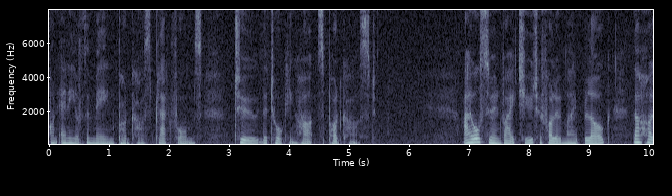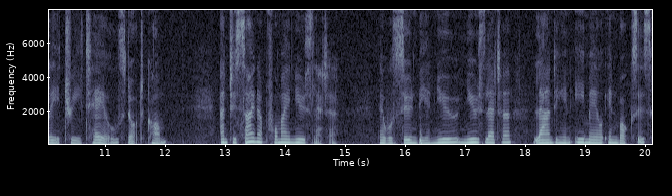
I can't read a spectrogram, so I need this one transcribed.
on any of the main podcast platforms to the Talking Hearts podcast. I also invite you to follow my blog thehollytreetales.com and to sign up for my newsletter. There will soon be a new newsletter landing in email inboxes,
